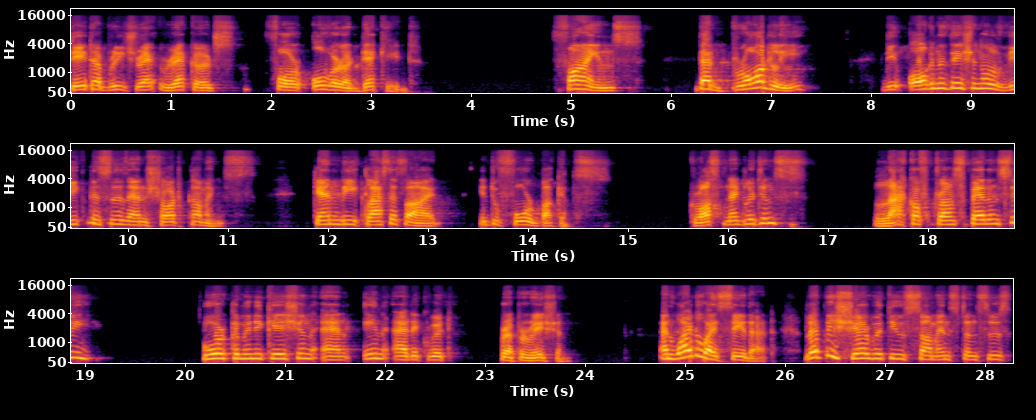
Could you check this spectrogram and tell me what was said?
data breach re records for over a decade, finds that broadly, the organizational weaknesses and shortcomings can be classified into four buckets gross negligence, lack of transparency, poor communication, and inadequate preparation. And why do I say that? Let me share with you some instances,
